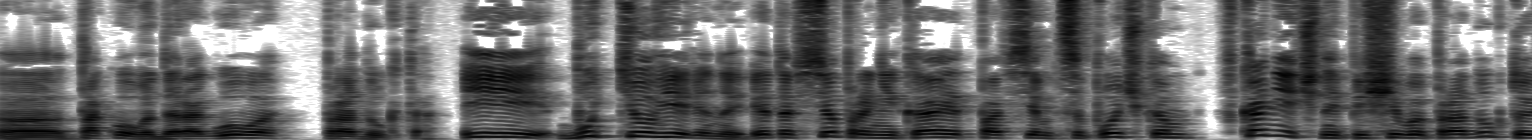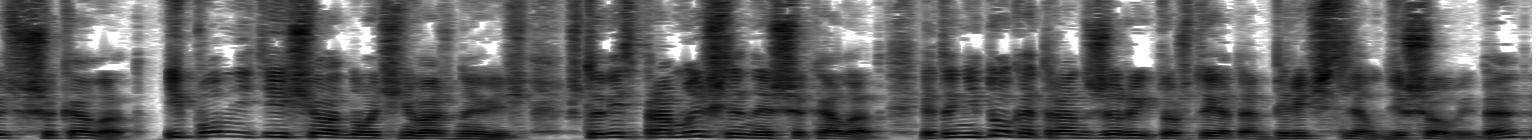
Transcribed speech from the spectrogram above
э, такого дорогого продукта. И будьте уверены, это все проникает по всем цепочкам в конечный пищевой продукт, то есть в шоколад. И помните еще одну очень важную вещь, что весь промышленный шоколад, это не только трансжиры, то, что я там перечислял, дешевый, да,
